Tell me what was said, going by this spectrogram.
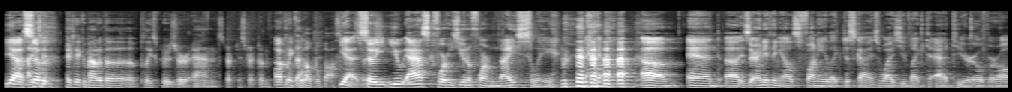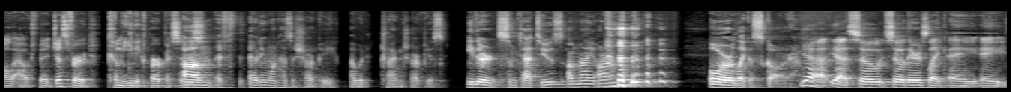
yeah. I So ta- I take him out of the police cruiser and start to strip him Okay, with the cool. help of boss. yeah. So you ask for his uniform nicely. um, and uh, is there anything else funny, like disguise wise, you'd like to add to your overall outfit, just for comedic purposes? Um, if anyone has a sharpie, I would try and sharpie either some tattoos on my arm or like a scar. Yeah, yeah. So so there's like a a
